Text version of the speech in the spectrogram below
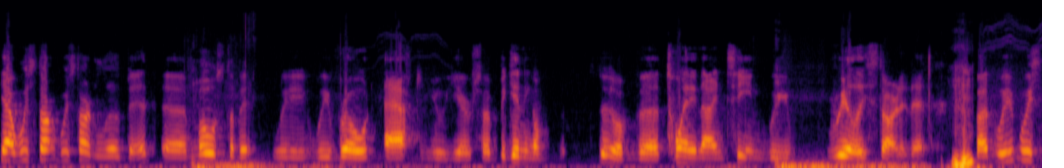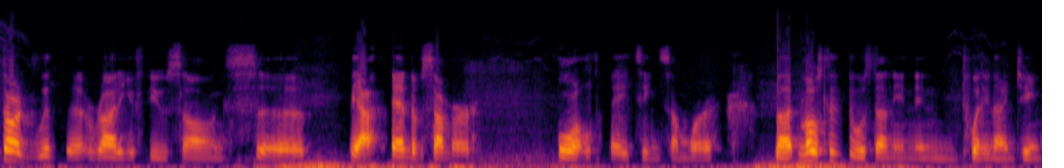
yeah, we start we started a little bit. Uh, most of it we we wrote after New Year, so beginning of of uh, 2019 we really started it. Mm-hmm. But we we started with uh, writing a few songs. Uh, yeah, end of summer, fall 18 somewhere. But mostly it was done in in 2019,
